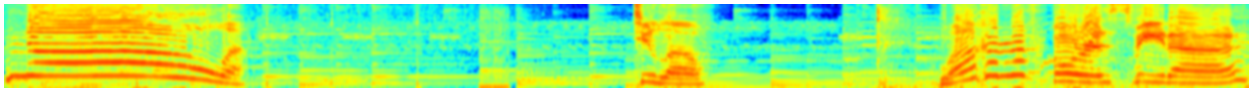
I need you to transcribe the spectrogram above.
No! Too low. Welcome to Forest Vita.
